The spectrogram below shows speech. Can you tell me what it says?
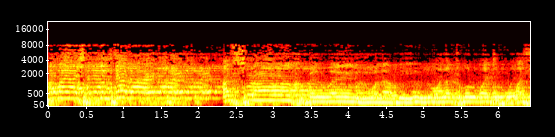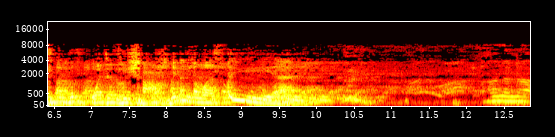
فرمایا شد الجزا الصراخ بالويل والأويل ولكم الوجه والصدر وجز الشعر من النواصي سبحان الله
